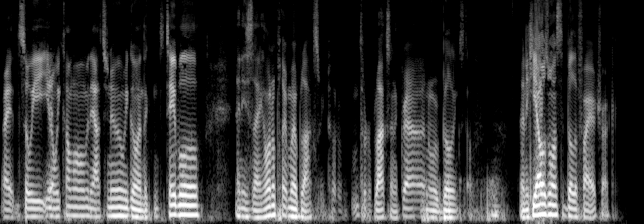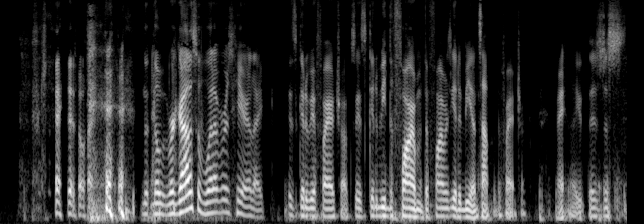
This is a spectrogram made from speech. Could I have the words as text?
right? So we you know we come home in the afternoon, we go on the, the table, and he's like, I want to play with my blocks. We put put the blocks on the ground, and we're building stuff. And he always wants to build a fire truck. I don't know why. no, no, regardless of whatever is here, like it's gonna be a fire truck. So it's gonna be the farm. The farm is gonna be on top of the fire truck, right? Like there's just,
